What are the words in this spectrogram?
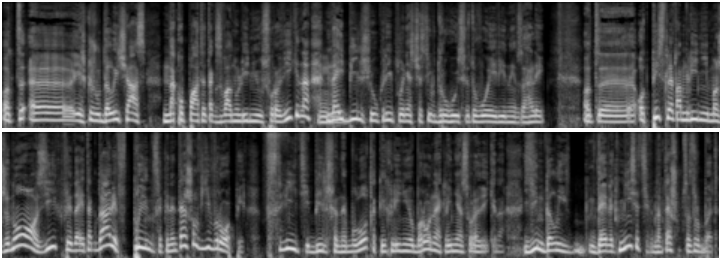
От е, я ж кажу, дали час накопати так звану лінію Суровікіна, угу. найбільше укріплення з часів Другої світової війни, взагалі. От е, от після там лінії Мажино, Зігфріда і так далі, в принципі, не те, що в Європі в світі більше не було таких ліній оборони, як лінія Суровікіна. Їм дали 9 місяців на те, щоб це зробити.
